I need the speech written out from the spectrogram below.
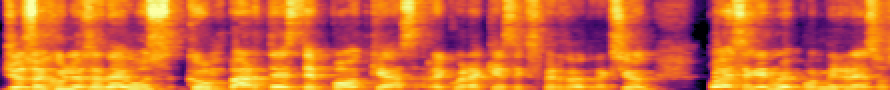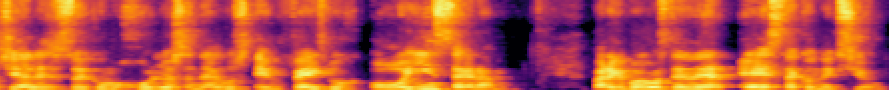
Yo soy Julio Sanagus, comparte este podcast, recuerda que es experto de atracción, puedes seguirme por mis redes sociales, estoy como Julio Sanagus en Facebook o Instagram, para que podamos tener esta conexión.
